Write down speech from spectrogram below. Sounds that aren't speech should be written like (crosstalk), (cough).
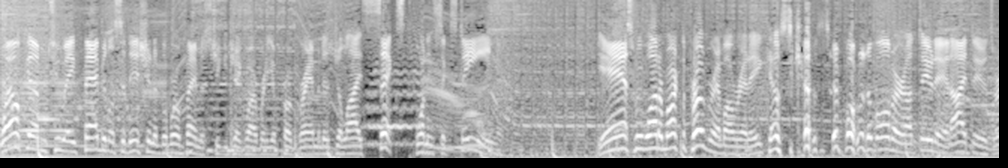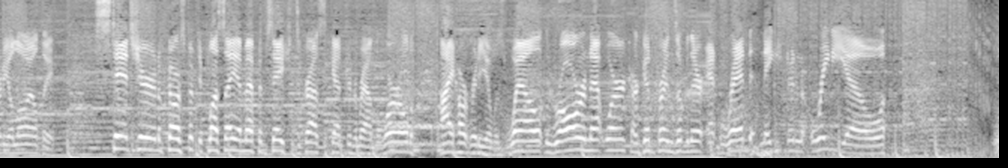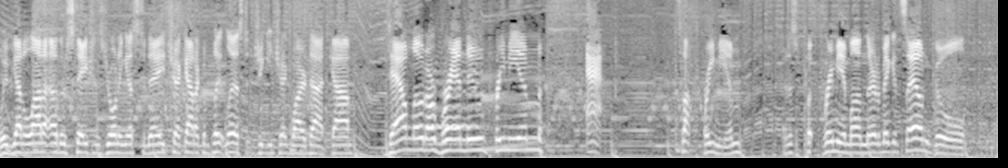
Welcome to a fabulous edition of the world famous Jiggy Jaguar radio program. It is July 6th, 2016. Yes, we watermarked the program already. (laughs) Coast to coast and border to border on TuneIn, iTunes, Radio Loyalty, Stitcher, and of course 50 plus AM FM stations across the country and around the world. iHeartRadio as well. The Roar Network, our good friends over there at Red Nation Radio. We've got a lot of other stations joining us today. Check out a complete list at jiggyjaguar.com. Download our brand new premium app. It's not premium. I just put premium on there to make it sound cool.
